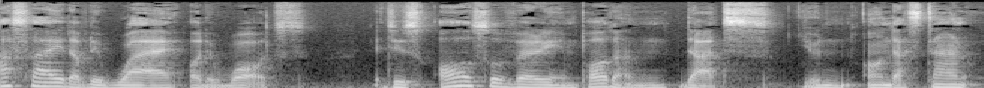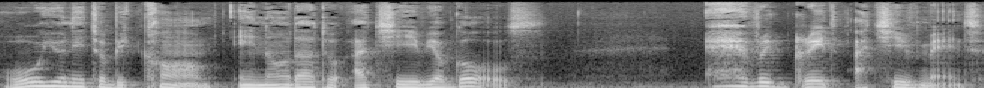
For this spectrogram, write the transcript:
aside of the why or the what, It is also very important that you understand who you need to become in order to achieve your goals. Every great achievement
